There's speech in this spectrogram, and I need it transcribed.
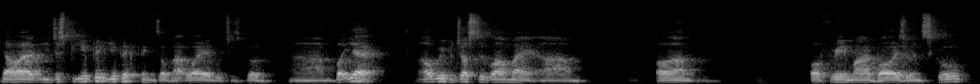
no, uh, you just you pick you pick things up that way, which is good. Um, but yeah, uh, we've adjusted well, mate. Um, um, all three of my boys are in school,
